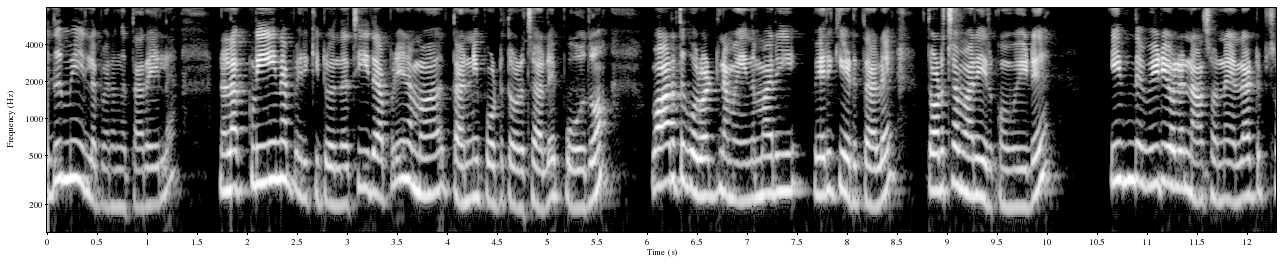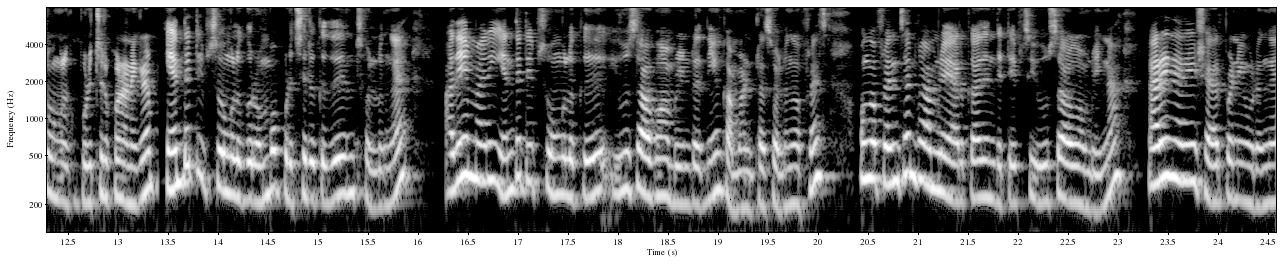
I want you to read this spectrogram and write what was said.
எதுவுமே இல்லை பாருங்கள் தரையில். நல்லா க்ளீனாக பெருக்கிட்டு வந்தாச்சு. இதை அப்படியே நம்ம தண்ணி போட்டு தொடச்சாலே போதும். வாரத்துக்கு ஒரு வாட்டி நம்ம இந்த மாதிரி பெருக்கி எடுத்தாலே தொடச்ச மாதிரி இருக்கும் வீடு. இந்த வீடியோவில் நான் சொன்ன எல்லா டிப்ஸும் உங்களுக்கு பிடிச்சிருக்கும்னு நினைக்கிறேன். எந்த டிப்ஸ் உங்களுக்கு ரொம்ப பிடிச்சிருக்குதுன்னு சொல்லுங்கள் அதே மாதிரி எந்த டிப்ஸ் உங்களுக்கு யூஸ் ஆகும் அப்படின்றதையும் கமெண்ட்டில் சொல்லுங்கள் ஃப்ரெண்ட்ஸ் உங்கள் ஃப்ரெண்ட்ஸ் அண்ட் ஃபேமிலி யாருக்காவது இந்த டிப்ஸ் யூஸ் ஆகும் அப்படின்னா நிறைய நிறைய ஷேர் பண்ணி விடுங்க.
